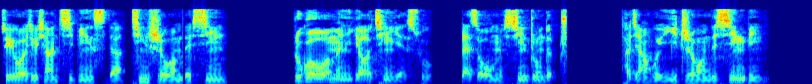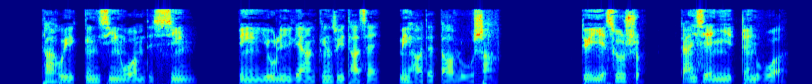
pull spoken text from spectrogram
罪恶就像疾病似的侵蚀我们的心。如果我们邀请耶稣，来做我们心中的主，他将会医治我们的心病，他会更新我们的心，并有力量跟随他在美好的道路上。对耶稣说：“感谢你拯救我，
